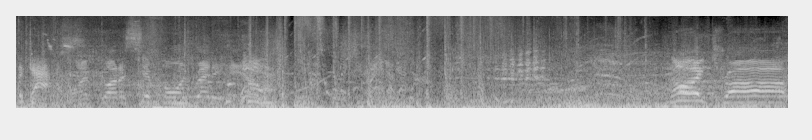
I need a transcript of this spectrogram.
the gas! Oh, I've got a sip on ready here. Nitra!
